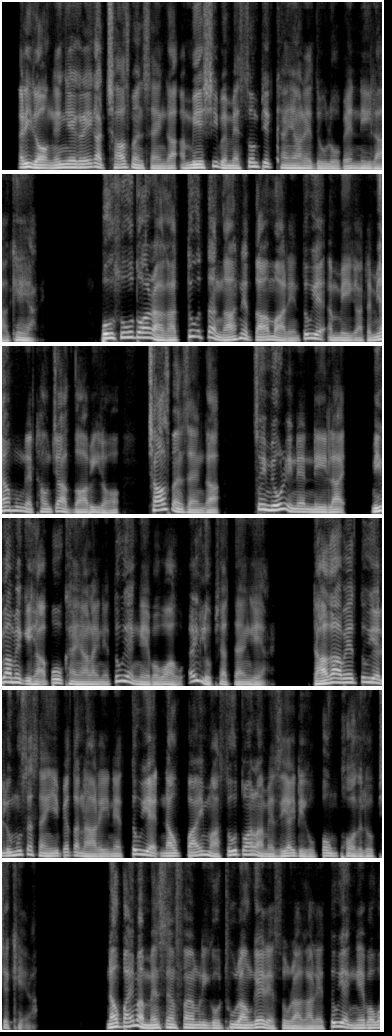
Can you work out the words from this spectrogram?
။အဲ့ဒီတော့ငယ်ငယ်ကလေးက Charles Manson ကအမေရှိပေမဲ့စွန့်ပစ်ခံရတဲ့သူလိုပဲနေလာခဲ့ရတယ်။ပိုဆိုးသွားတာကသူ့အသက်9နှစ်သားမှတင်သူ့ရဲ့အမေကဓမြမှုနဲ့ထောင်ကျသွားပြီးတော့ Charles Manson ကဆွေမျိုးတွေနဲ့နေလိုက်မိဘမဲ့ကေဟာအပို့ခံရလိုက်နဲ့သူ့ရဲ့ငယ်ဘဝကိုအဲ့လိုဖြတ်တန်းခဲ့ရတယ်။ ဒါကပဲသူ့ရဲ့လူမှုဆက်ဆံရေးပြဿနာတွေနဲ့သူ့ရဲ့နောက်ပိုင်းမှာစိုးသွမ်းလာမဲ့ဇယိုက်တွေကိုပုံဖော်သလိုဖြစ်ခဲ့တာ။နောက်ပိုင်းမှာ Manson Family ကိုထူထောင်ခဲ့တယ်ဆိုတာကလည်းသူ့ရဲ့ငယ်ဘဝ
